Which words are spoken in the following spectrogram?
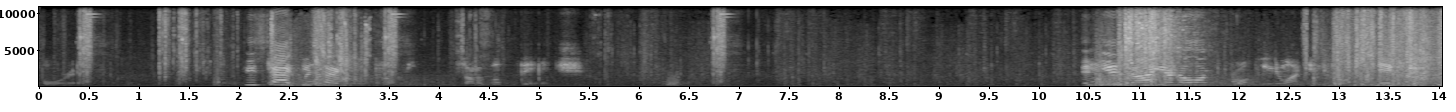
for it. He's tagged. He's tagged. Son of a bitch. If you die, you're no longer. Bro, you came to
